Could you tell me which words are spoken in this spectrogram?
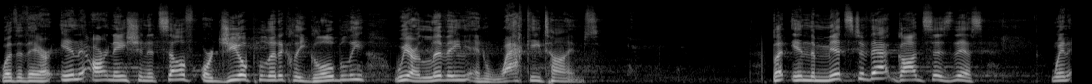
whether they are in our nation itself or geopolitically, globally, we are living in wacky times. But in the midst of that, God says this when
